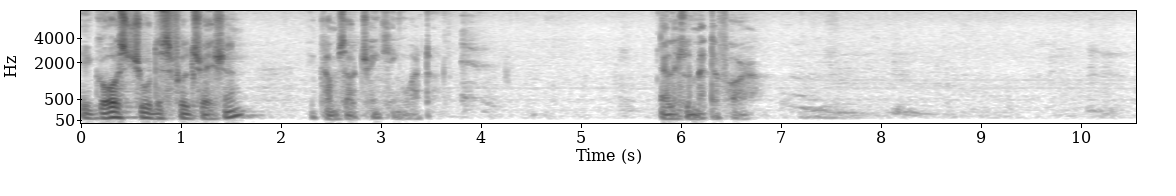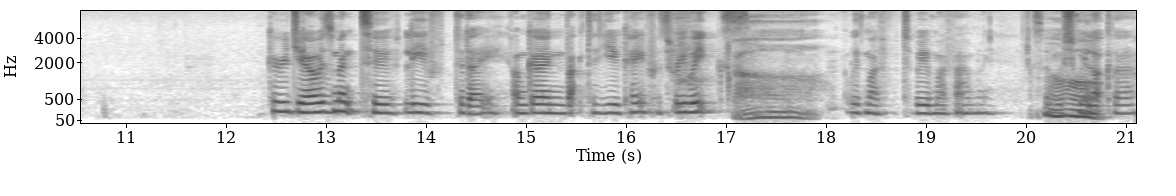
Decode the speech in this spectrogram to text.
It goes through this filtration, it comes out drinking water. A little metaphor. Guruji, I was meant to leave today. I'm going back to the UK for three weeks ah. with my to be with my family. So oh. wish me luck there.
